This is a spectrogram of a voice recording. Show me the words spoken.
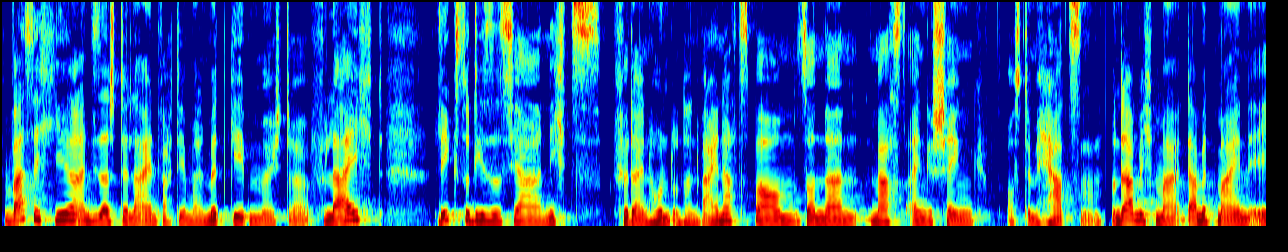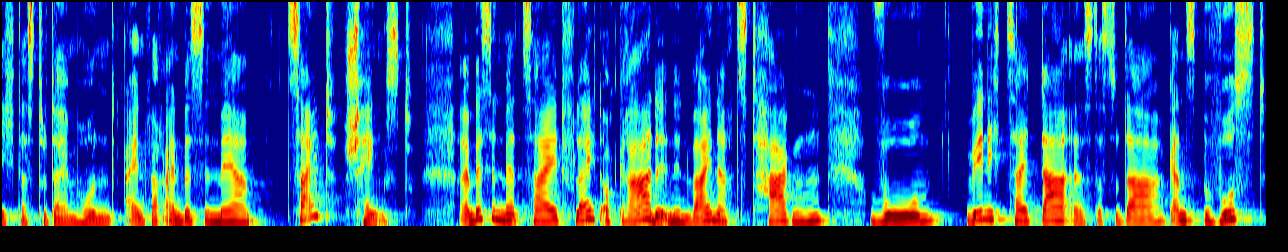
was ich hier an dieser Stelle einfach dir mal mitgeben möchte, vielleicht legst du dieses Jahr nichts für deinen Hund unter den Weihnachtsbaum, sondern machst ein Geschenk aus dem Herzen. Und damit meine ich, dass du deinem Hund einfach ein bisschen mehr Zeit schenkst. Ein bisschen mehr Zeit, vielleicht auch gerade in den Weihnachtstagen, wo wenig Zeit da ist, dass du da ganz bewusst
